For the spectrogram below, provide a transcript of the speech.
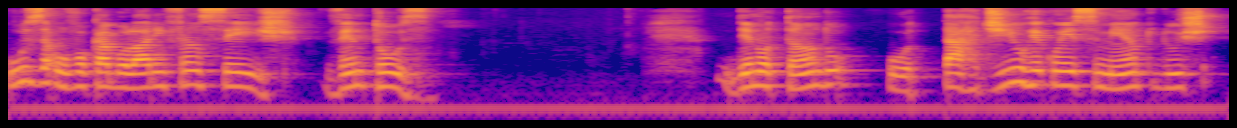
usa o vocabulário em francês ventose, denotando o tardio reconhecimento dos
